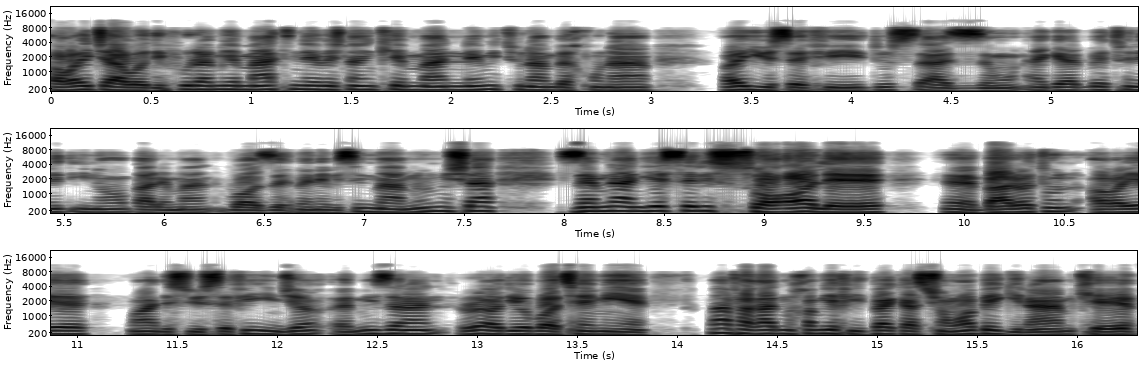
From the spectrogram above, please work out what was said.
آقای جوادی پور هم یه متن نوشتن که من نمی‌تونم بخونم. آقای یوسفی دوست عزیزمون اگر بتونید اینو برای من واضح بنویسید ممنون میشم. ضمنا یه سری سوال براتون آقای مهندس یوسفی اینجا می‌ذارن. رادیو باطمیه من فقط می‌خوام یه فیدبک از شما بگیرم که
